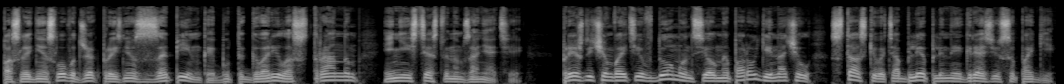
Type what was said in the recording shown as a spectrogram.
Последнее слово Джек произнес с запинкой, будто говорил о странном и неестественном занятии. Прежде чем войти в дом, он сел на пороге и начал стаскивать облепленные грязью сапоги.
